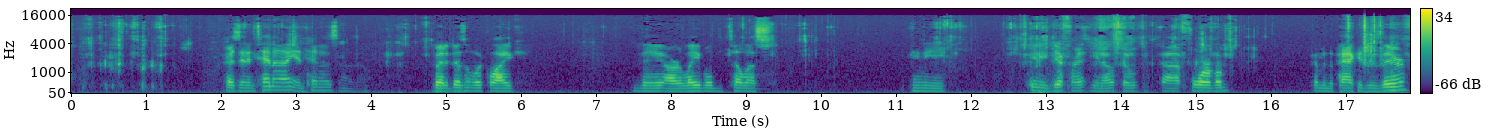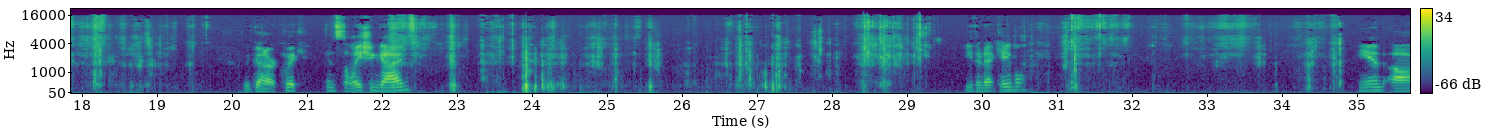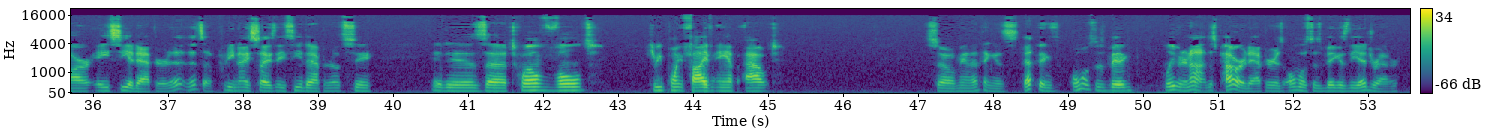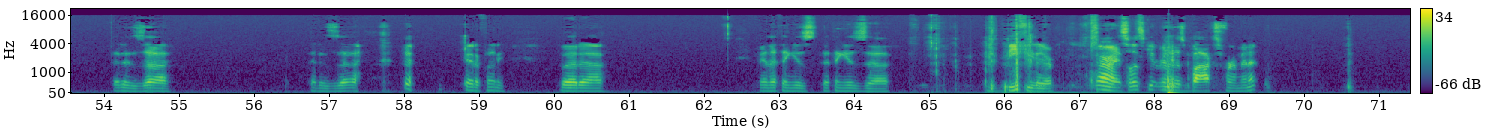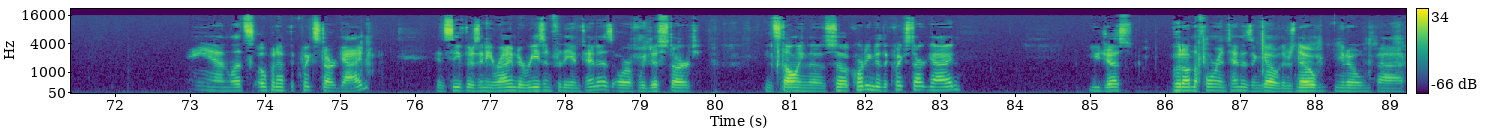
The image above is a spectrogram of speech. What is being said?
As an antennae, antennas, know. But it doesn't look like they are labeled to tell us any any different, you know. So uh, four of them come in the packages there. We've got our quick installation guide. Ethernet cable. And our AC adapter. That's a pretty nice sized AC adapter. Let's see. It is uh, 12 volt, 3.5 amp out. So man, that thing is that thing's almost as big. Believe it or not, this power adapter is almost as big as the edge router. That is uh, that is uh, kind of funny, but uh, man, that thing is that thing is uh, beefy there. All right, so let's get rid of this box for a minute. And let's open up the quick start guide and see if there's any rhyme or reason for the antennas or if we just start installing those. So according to the quick start guide, you just put on the four antennas and go. There's no, you know, uh,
